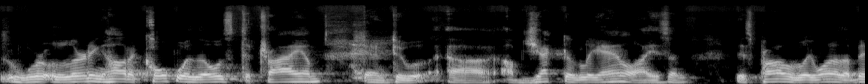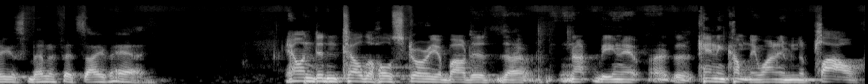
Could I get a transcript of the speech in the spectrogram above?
we're learning how to cope with those, to try them, and to uh, objectively analyze them is probably one of the biggest benefits I've had. Allan didn't tell the whole story about it, the not being uh, the canning company wanted him to plow.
